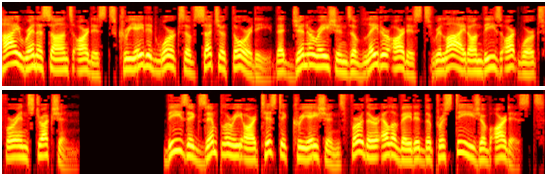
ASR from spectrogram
High Renaissance artists created works of such authority that generations of later artists relied on these artworks for instruction. These exemplary artistic creations further elevated the prestige of artists.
